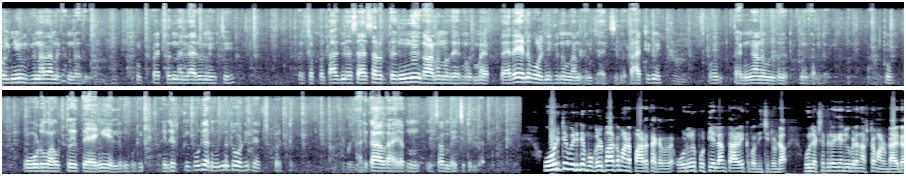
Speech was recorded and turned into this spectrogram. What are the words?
ഒളിഞ്ഞു വിൽക്കുന്നതാണ് കണ്ടത്. പെട്ടെന്ന് എല്ലാവരും നീറ്റ് രക്ഷപ്പെട്ടു. അതിന്റെ ശേഷം തെങ്ങ് കാണുന്നതായിരുന്നു പെരയാണ് പൊളിഞ്ഞിരിക്കണമെന്നാണ് വിചാരിച്ചത് കാറ്റിന് തെങ്ങാണ് വീട് കിടക്കുന്നത് കണ്ടത്. ഓടും അവത്ത് തേങ്ങയെല്ലാം കൂടി. അതിന്റെ ഇടയ്ക്ക് കൂടി അങ്ങോട്ട് ഓടി രക്ഷപ്പെട്ടു. ആർക്കും കാവായം സംഭവിച്ചിട്ടില്ല. ഓടിറ്റ വീടിന്റെ മുകൾ ഭാഗമാണ് പാടത്തകർന്നത് ഓടുകൾ പൊട്ടിയെല്ലാം താഴേക്ക് പതിച്ചിട്ടുണ്ട്. ഒരു ലക്ഷത്തിലധികം രൂപയുടെ നഷ്ടമാണ് ഉണ്ടായത്.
